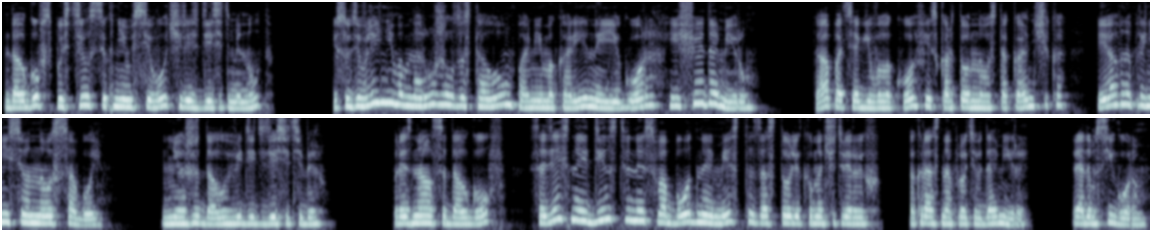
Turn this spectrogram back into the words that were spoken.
Долгов спустился к ним всего через 10 минут и с удивлением обнаружил за столом, помимо Карины и Егора, еще и Дамиру. Та подтягивала кофе из картонного стаканчика, явно принесенного с собой. «Не ожидал увидеть здесь и тебя», — признался Долгов, садясь на единственное свободное место за столиком на четверых, как раз напротив Дамиры, рядом с Егором.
